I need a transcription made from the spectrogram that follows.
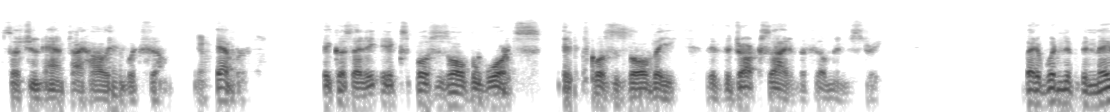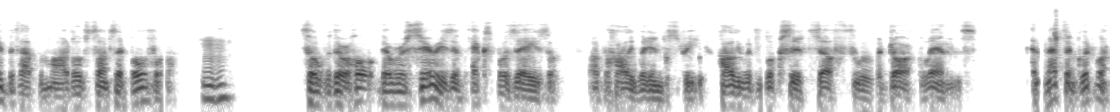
such an anti-Hollywood film yeah. ever, because it, it exposes all the warts, it exposes all the, the, the dark side of the film industry. But it wouldn't have been made without the model of Sunset Boulevard. Mm-hmm. So there were whole, there were a series of exposés of, of the Hollywood industry. Hollywood looks at itself through a dark lens and that's a good one.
